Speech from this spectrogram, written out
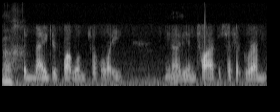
Ugh. It's a major problem for Hawaii. You know, the entire Pacific Rim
